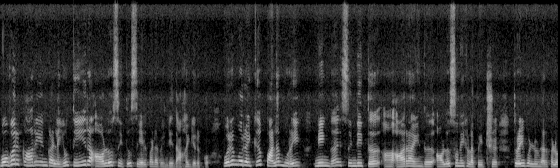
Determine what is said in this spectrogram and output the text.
ஒவ்வொரு காரியங்களையும் தீர ஆலோசித்து செயல்பட வேண்டியதாக இருக்கும். ஒரு முறைக்கு பல முறை நீங்கள் சிந்தித்து ஆ, ஆராய்ந்து ஆலோசனைகளை பெற்று துறை வல்லுநர்களோ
